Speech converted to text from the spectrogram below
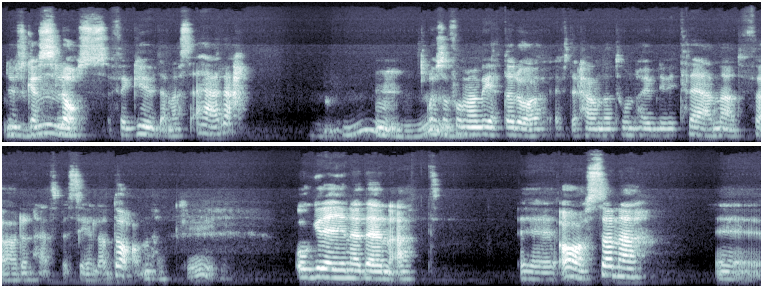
Du ska Mhm. slåss för gudarnas ära. Mm. Och så får man veta då efterhand att hon har ju blivit tränad för den här speciella dagen. Okej. Och grejen är den att eh, asarna, eh,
